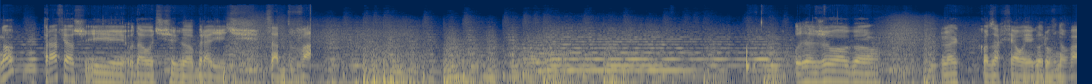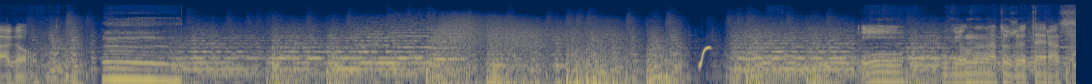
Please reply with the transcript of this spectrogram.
No, trafiasz i udało ci się go obrazić za dwa. Uderzyło go, lekko zachwiało jego równowagą. I wygląda na to, że teraz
